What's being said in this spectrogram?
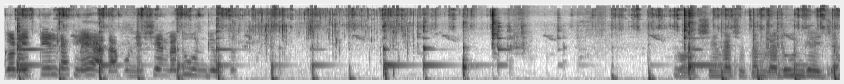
कढईत तेल टाकले आता आपण शेंगा धुवून घेऊ शेंगाच्या चांगल्या धुवून घ्यायच्या.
